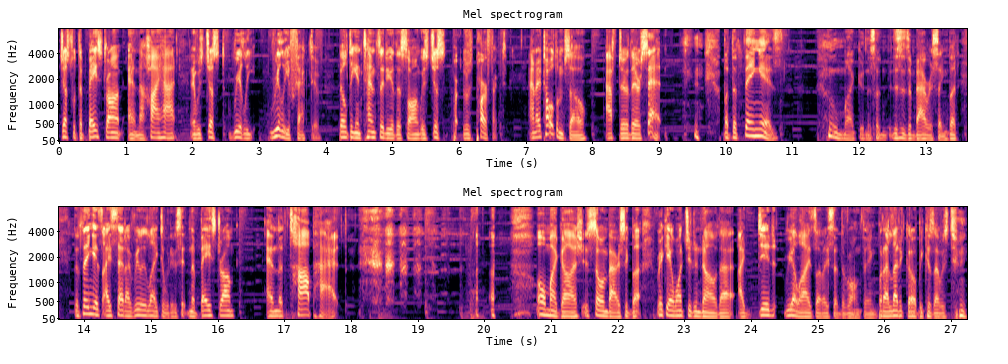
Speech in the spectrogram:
just with the bass drum and the hi hat. And it was just really, really effective. Built the intensity of the song it was just, it was perfect. And I told them so after their set. but the thing is, oh my goodness, this is embarrassing. But the thing is, I said I really liked it when he was hitting the bass drum and the top hat. oh my gosh, it's so embarrassing. But Ricky, I want you to know that I did realize that I said the wrong thing, but I let it go because I was too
